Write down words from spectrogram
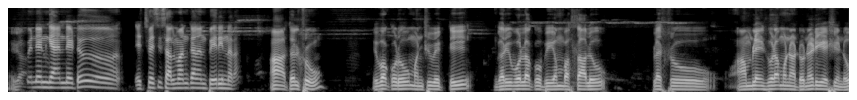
Independent candidate HSC Salman Khan అని పేరు విన్నారా తెలుసు. యువకుడు మంచి వ్యక్తి గరీబోళ్ళకు బియ్యం బస్తాలు ప్లస్ అంబులెన్స్ కూడా మొన్న డొనేట్ చేసిండు.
